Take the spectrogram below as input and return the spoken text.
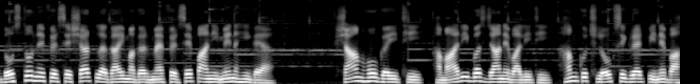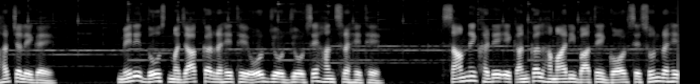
दोस्तों ने फिर से शर्त लगाई मगर मैं फिर से पानी में नहीं गया। शाम हो गई थी, हमारी बस जाने वाली थी। हम कुछ लोग सिगरेट पीने बाहर चले गए। मेरे दोस्त मज़ाक कर रहे थे और ज़ोर ज़ोर से हंस रहे थे। सामने खड़े एक अंकल हमारी बातें गौर से सुन रहे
